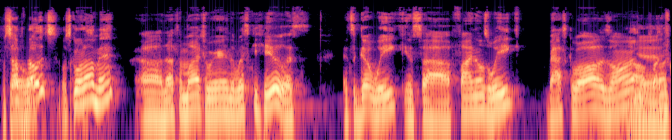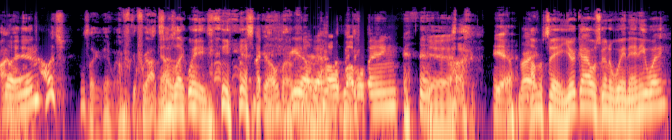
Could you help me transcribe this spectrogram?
what's up, So, fellas? What's going on, man? Uh, nothing much. We're in the Whiskey Hue. It's it's a good week. It's uh finals week. Basketball is on. I was like, Until final- end. college? I was like, damn, I forgot. I was like, wait, yeah. Second, I was like, you know, the whole bubble thing. yeah. yeah. Right. I'm gonna say your guy was gonna win anyway.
